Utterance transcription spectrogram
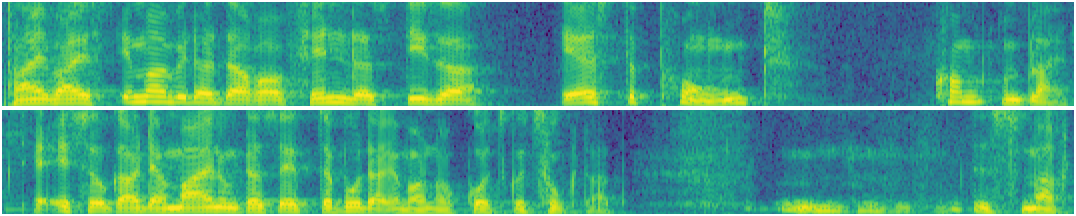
Tai weist immer wieder darauf hin, dass dieser erste Punkt kommt und bleibt. Er ist sogar der Meinung, dass selbst der Buddha immer noch kurz gezuckt hat. Das macht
